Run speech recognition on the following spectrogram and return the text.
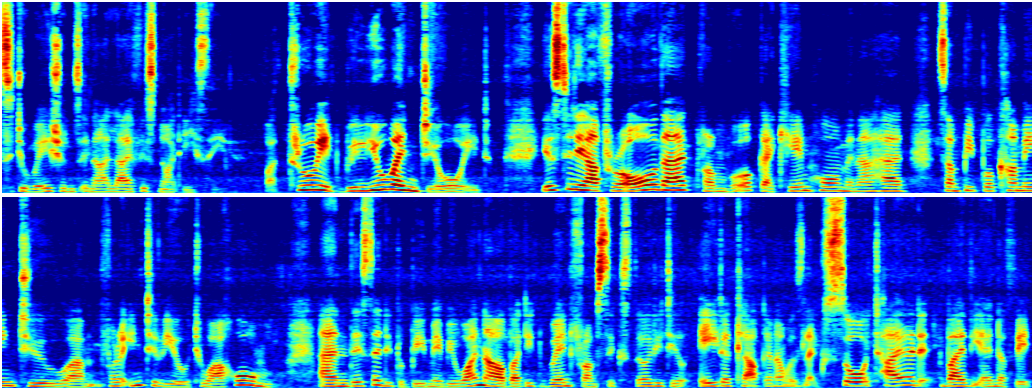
situations in our life is not easy but through it will you endure it yesterday after all that from work i came home and i had some people coming to um, for an interview to our home. And they said it would be maybe one hour but it went from 6.30 till 8 o'clock and i was like so tired by the end of it.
